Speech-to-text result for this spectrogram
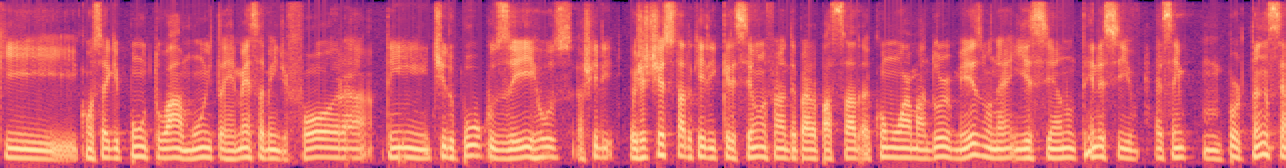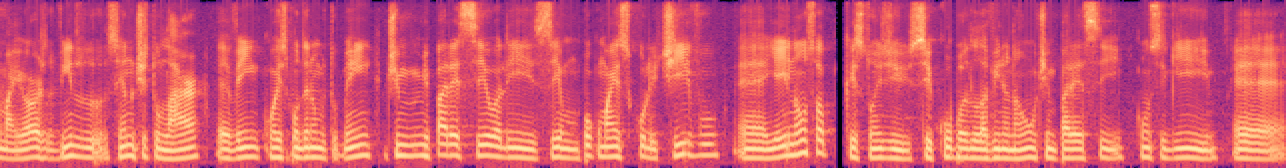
que consegue pontuar muito, arremessa bem de fora, tem tido poucos erros. Acho que ele, eu já tinha citado que ele cresceu no final da temporada passada como um armador mesmo, né? E esse ano tendo esse, essa importância maior, vindo sendo titular, é, vem correspondendo muito bem. O time me pareceu ali ser um pouco mais coletivo, é, e aí não só questões de ser culpa do Lavino não, o time parece conseguir é,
